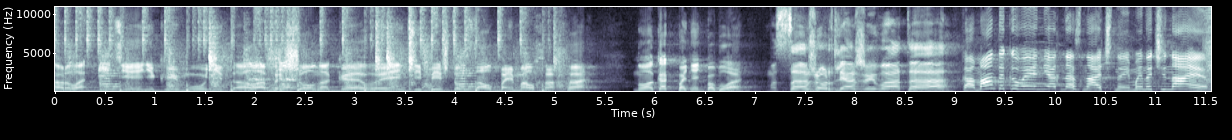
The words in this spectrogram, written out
орла и денег ему не дала. Пришел на КВН, теперь чтоб зал поймал, ха-ха. Ну а как поднять бабла? Массажер для живота, а? Команда КВН неоднозначная, мы начинаем.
